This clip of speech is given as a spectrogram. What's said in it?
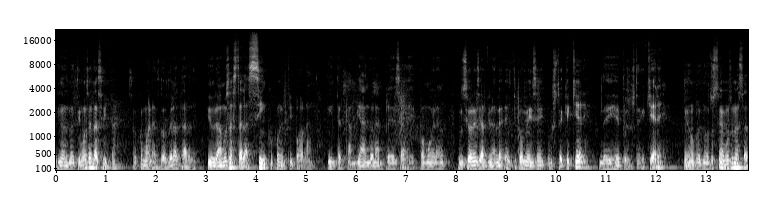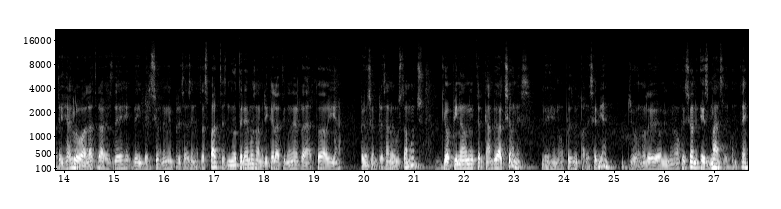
Y nos metimos en la cita. Son como a las 2 de la tarde. Y duramos hasta las 5 con el tipo hablando, intercambiando la empresa, de cómo eran funciones. Y al final el tipo me dice, ¿usted qué quiere? Le dije, pues ¿usted qué quiere? Me dijo, pues nosotros tenemos una estrategia global a través de, de inversión en empresas en otras partes. No tenemos América Latina en el radar todavía, pero su empresa me gusta mucho. ¿Qué opina de un intercambio de acciones? Le dije, no, pues me parece bien. Yo no le veo ninguna objeción. Es más, le conté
